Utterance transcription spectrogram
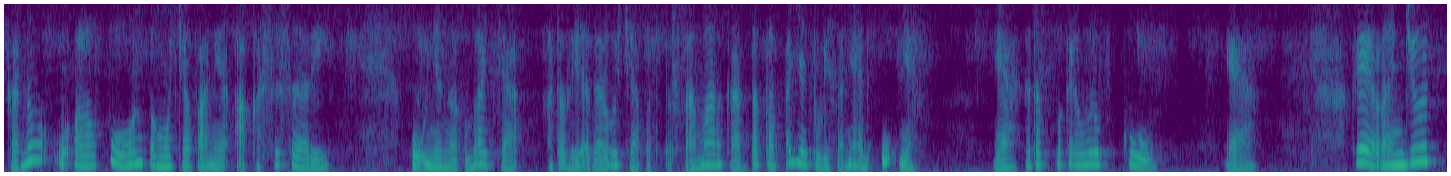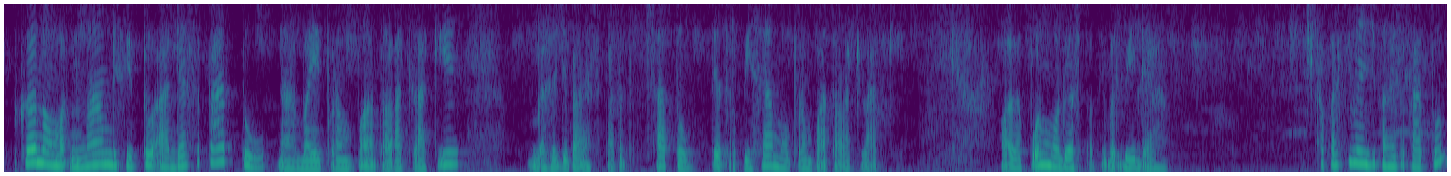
karena walaupun pengucapannya aksesari u nya nggak kebaca atau tidak terucap atau tersamarkan tetap aja tulisannya ada u nya ya tetap pakai huruf ku ya Oke, lanjut ke nomor 6 di situ ada sepatu. Nah, baik perempuan atau laki-laki bahasa Jepangnya sepatu tetap satu, tidak terpisah mau perempuan atau laki-laki. Walaupun model sepatu berbeda. Apa sih bahasa Jepangnya sepatu?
